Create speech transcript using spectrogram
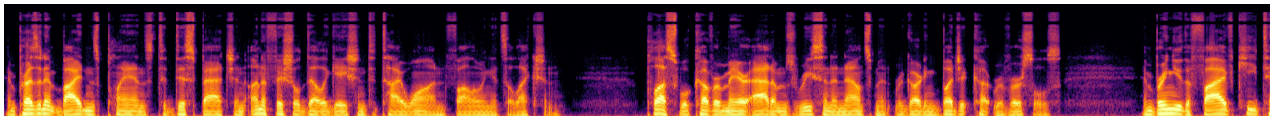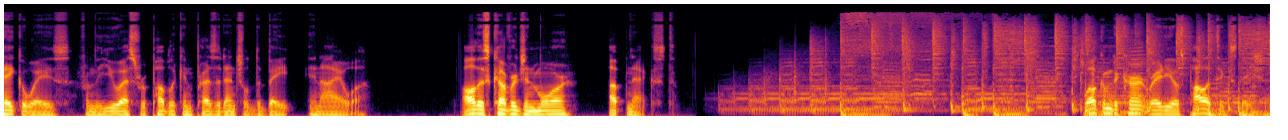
and President Biden's plans to dispatch an unofficial delegation to Taiwan following its election. Plus, we'll cover Mayor Adams' recent announcement regarding budget cut reversals and bring you the five key takeaways from the U.S. Republican presidential debate in Iowa. All this coverage and more up next. Welcome to Current Radio's Politics Station.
